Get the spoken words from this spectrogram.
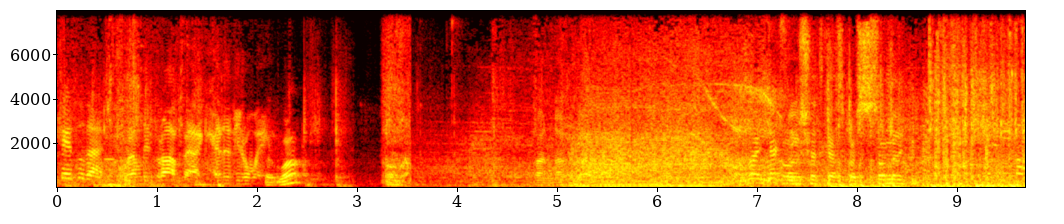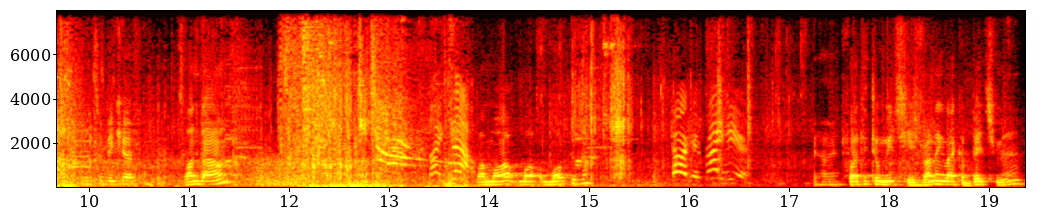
Cancel that. Friendly drop back headed your way. Wait, what? Fun enough. Right next to Holy you. shit, Casper. So many people. Need to be careful. One down. Lights out. One more. More, more people. Target right here. 42 meters. He's running like a bitch, man.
